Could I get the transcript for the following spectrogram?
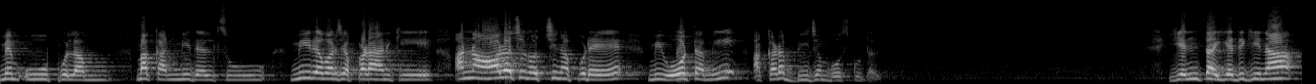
మేము ఊపులం. మాకు అన్నీ తెలుసు. మీరెవరు చెప్పడానికి? అన్న ఆలోచన వచ్చినప్పుడే మీ ఓటమి అక్కడ బీజం పోసుకుంటుంది. ఎంత ఎదిగినా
